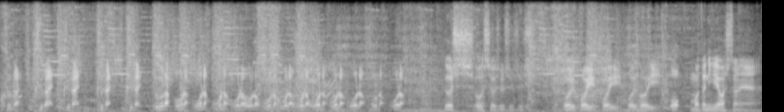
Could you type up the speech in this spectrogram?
暗い暗い暗い暗い暗い。ほらほらほらほらほらほらほらほらほらほらほらほらほらほらよしよしよしよしよしよし。ほいほいほいほいほい。おまた逃げましたね。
